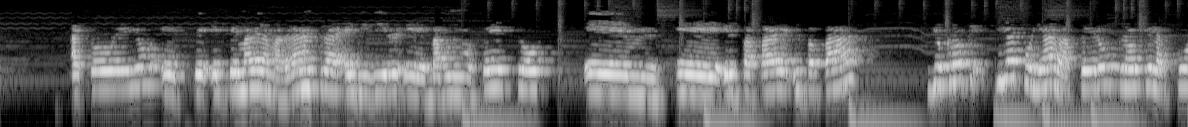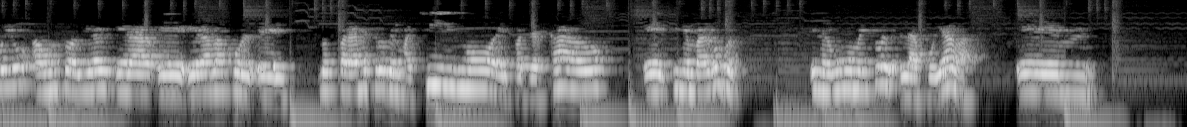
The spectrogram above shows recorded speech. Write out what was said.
a todo ello, este, el tema de la madrastra, el vivir eh, bajo el mismo techo, em, eh, el papá, el papá, yo creo que sí la apoyaba, pero creo que el apoyo aún todavía era, era bajo los parámetros del machismo, el patriarcado. sin embargo, pues en algún momento la apoyaba. Em,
